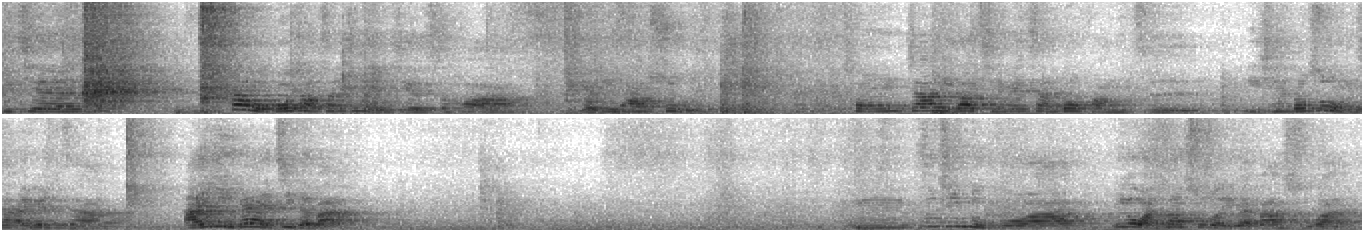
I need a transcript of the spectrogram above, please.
以前，在我国小三四年级的时候啊，有樱花树，从家里到前面三栋房子，以前都是我们家的院子啊。阿姨应该还记得吧？嗯，父亲赌博啊，一个晚上输了一百八十万，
